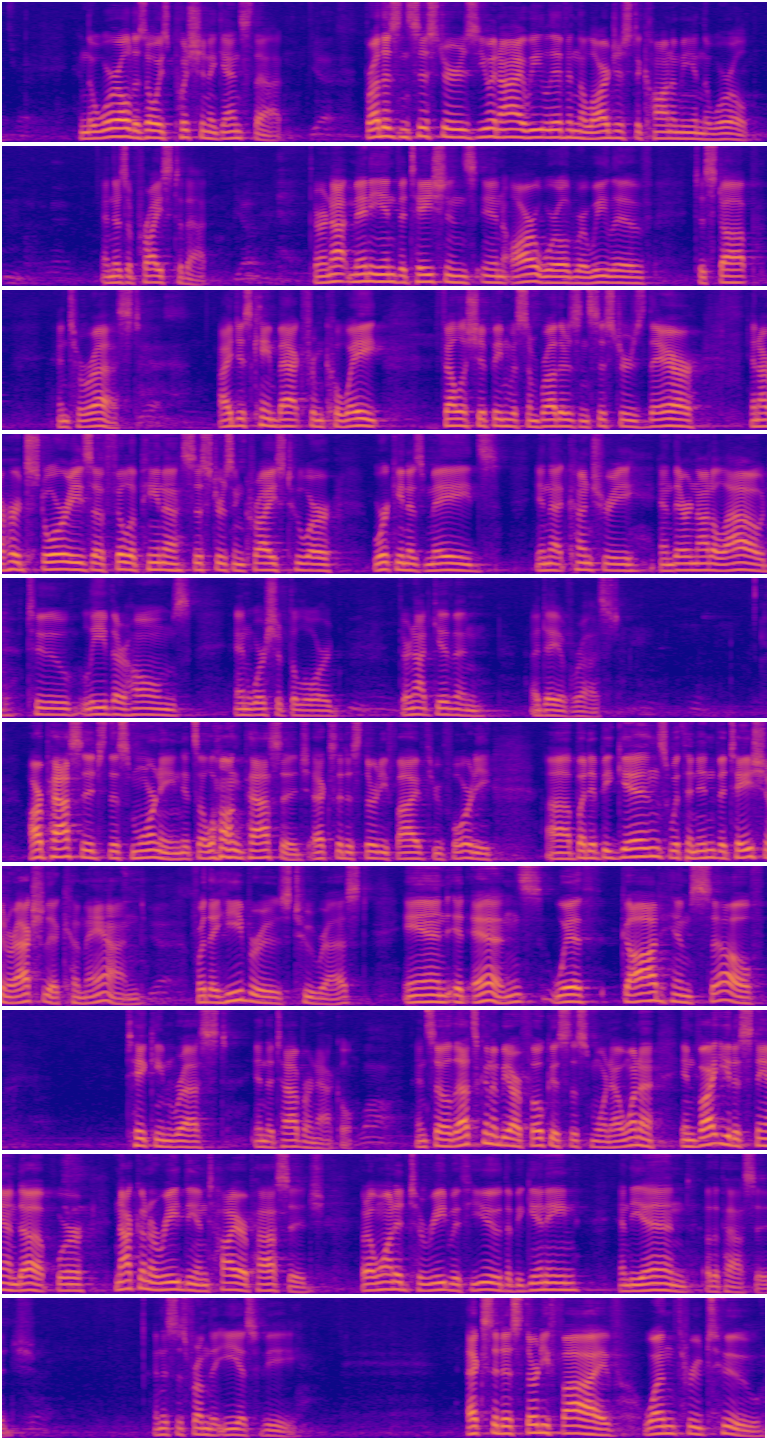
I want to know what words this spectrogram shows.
And the world is always pushing against that. Yes. Brothers and sisters, you and I, we live in the largest economy in the world. And there's a price to that. There are not many invitations in our world where we live to stop and to rest. Yes. I just came back from Kuwait, fellowshipping with some brothers and sisters there and I heard stories of Filipina sisters in Christ who are working as maids in that country, and they're not allowed to leave their homes and worship the Lord. They're not given a day of rest. Our passage this morning, it's a long passage, Exodus 35 through 40, uh, but it begins with an invitation, or actually a command, for the Hebrews to rest, and it ends with God Himself taking rest in the tabernacle. Wow. And so that's going to be our focus this morning. I want to invite you to stand up. We're not going to read the entire passage, but I wanted to read with you the beginning and the end of the passage. And this is from the ESV. Exodus 35, 1 through 2.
